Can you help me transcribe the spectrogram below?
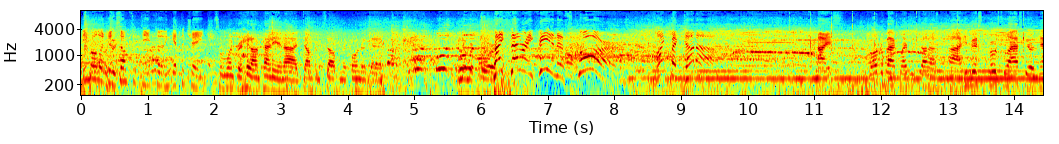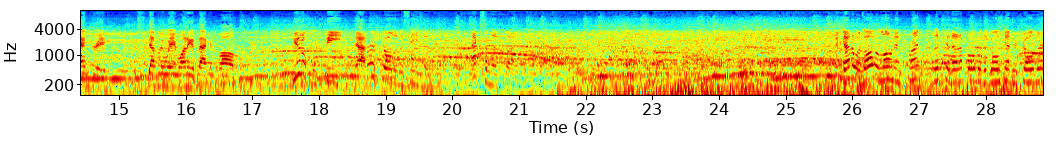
Niemoller just dumps it deep so they can get the change. Someone for a hit on Penny and uh, dump himself in the corner there. Number four. Nice centering McDonough. Nice. Welcome back, Mike McDonough. Uh, he missed most of last year with an injury. This is definitely a way you want to get back involved. Beautiful feed. Yeah. First goal of the season. Excellent play. McDonough was all alone in front, lifted it up over the goaltender's shoulder.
